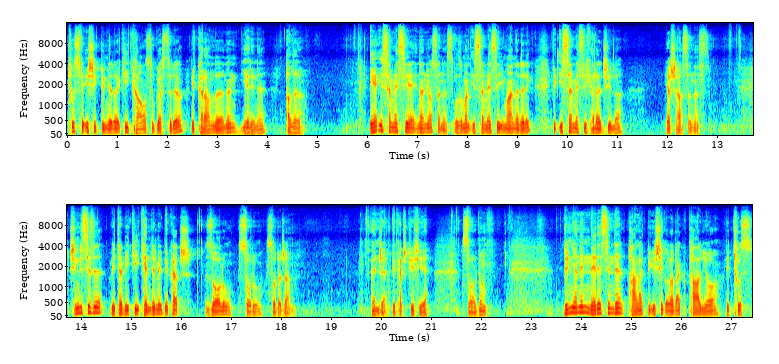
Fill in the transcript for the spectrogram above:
Tuz ve ışık dünyadaki kaosu gösterir ve karanlığının yerini alır. Eğer İsa Mesih'e inanıyorsanız o zaman İsa Mesih'e iman ederek ve İsa Mesih aracıyla yaşarsınız. Şimdi size ve tabii ki kendime birkaç zorlu soru soracağım. Önce birkaç kişiye sordum. Dünyanın neresinde parlak bir ışık olarak parlıyor ve tuz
